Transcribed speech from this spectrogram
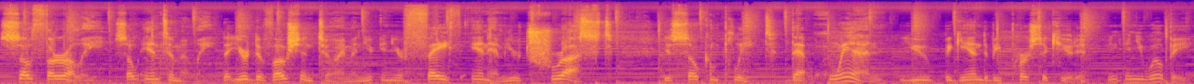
so thoroughly, so intimately, that your devotion to him and your, and your faith in him, your trust is so complete that when you begin to be persecuted, and, and you will be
